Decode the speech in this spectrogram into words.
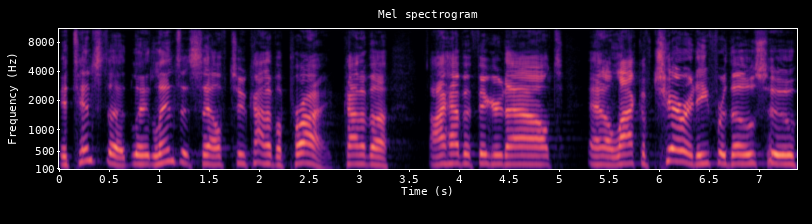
it tends to, it lends itself to kind of a pride, kind of a, I have it figured out, and a lack of charity for those who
